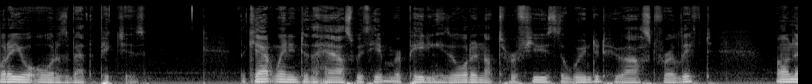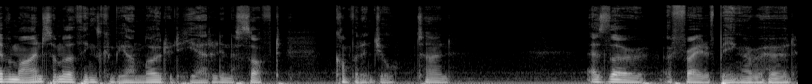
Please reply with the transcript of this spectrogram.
What are your orders about the pictures? The Count went into the house with him, repeating his order not to refuse the wounded who asked for a lift. Well, never mind, some of the things can be unloaded, he added in a soft, confidential tone, as though afraid of being overheard.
